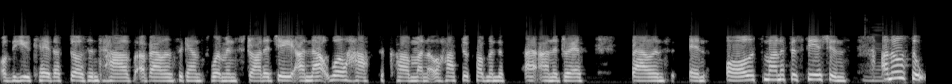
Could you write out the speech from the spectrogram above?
of the UK that doesn't have a violence against women strategy. And that will have to come, and it'll have to come in the, uh, and address violence in all its manifestations, yeah. and also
